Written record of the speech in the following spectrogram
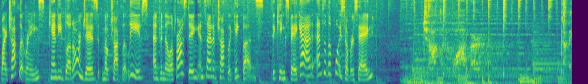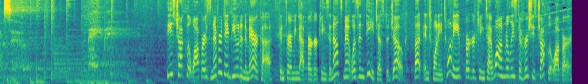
white chocolate rings, candied blood oranges, milk chocolate leaves, and vanilla frosting inside of chocolate cake buns. The King's fake ad ends with a voiceover saying, Chocolate Whopper. These chocolate Whoppers never debuted in America, confirming that Burger King's announcement was indeed just a joke. But in 2020, Burger King Taiwan released a Hershey's chocolate Whopper.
